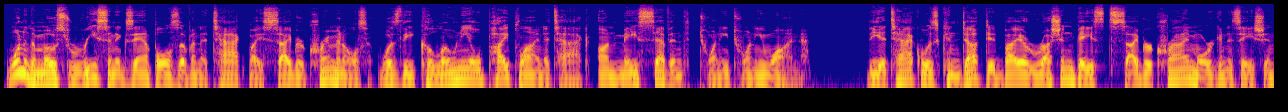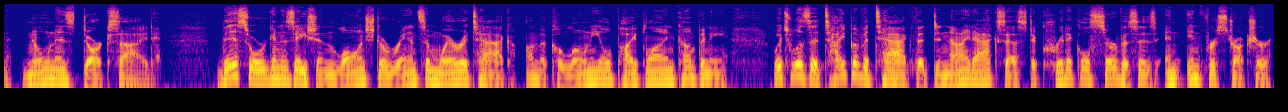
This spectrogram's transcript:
One of the most recent examples of an attack by cyber criminals was the Colonial Pipeline attack on May 7, 2021. The attack was conducted by a Russian based cybercrime organization known as DarkSide. This organization launched a ransomware attack on the Colonial Pipeline Company, which was a type of attack that denied access to critical services and infrastructure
